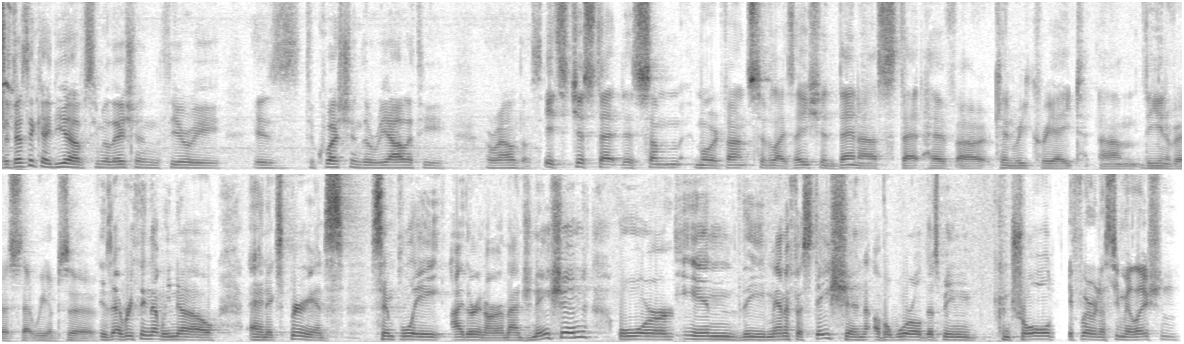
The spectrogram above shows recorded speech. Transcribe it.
The basic idea of simulation theory is to question the reality around us. It's just that there's some more advanced civilization than us that have uh, can recreate um, the universe that we observe. Is everything that we know and experience simply either in our imagination or in the manifestation of a world that's being controlled? If we're in a simulation,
